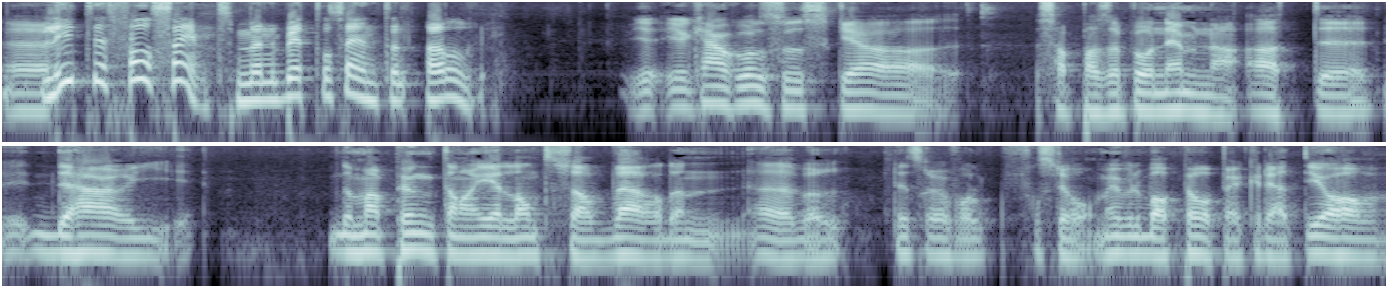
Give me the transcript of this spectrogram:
Eh, Lite för sent, men bättre sent än aldrig. Jag, jag kanske också ska passa på att nämna att eh, det här... De här punkterna gäller inte så här världen över. Det tror jag folk förstår. Men jag vill bara påpeka det att jag har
